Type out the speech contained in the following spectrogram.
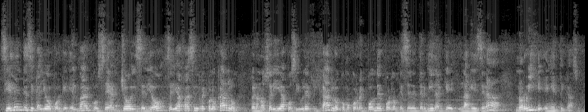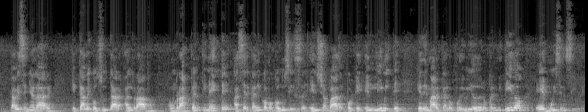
Si el lente se cayó porque el marco se anchó y se dio, sería fácil recolocarlo, pero no sería posible fijarlo como corresponde por lo que se determina que la será no rige en este caso. Cabe señalar que cabe consultar al RAV, a un RAV pertinente acerca de cómo conducirse en Shabbat, porque el límite que demarca lo prohibido de lo permitido es muy sensible.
